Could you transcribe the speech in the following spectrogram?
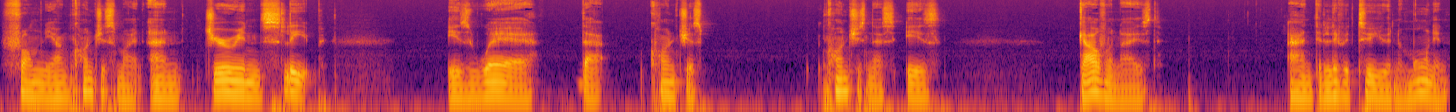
from the unconscious mind. And during sleep is where that conscious consciousness is galvanized and delivered to you in the morning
